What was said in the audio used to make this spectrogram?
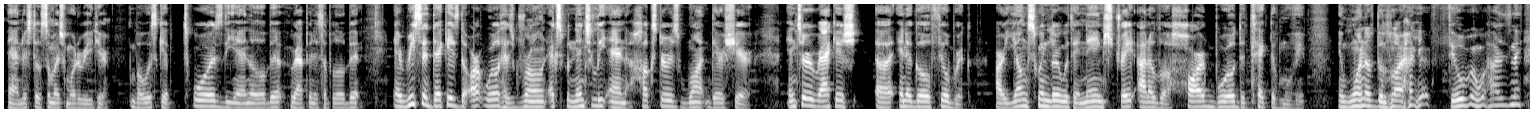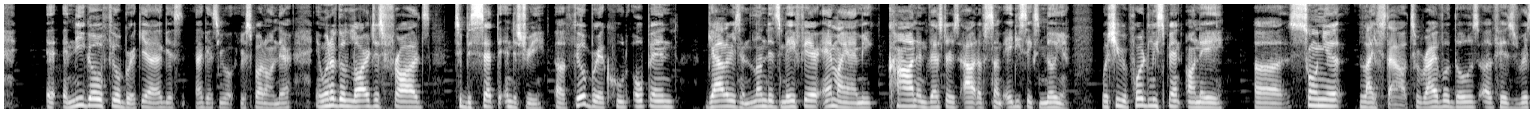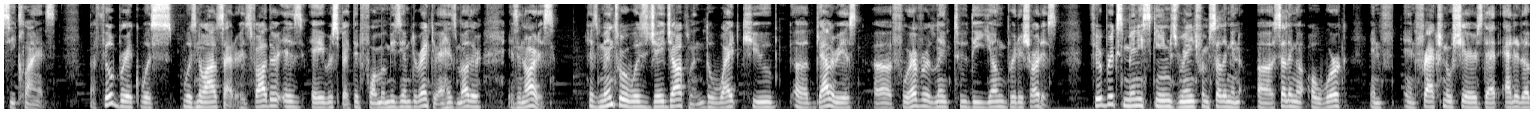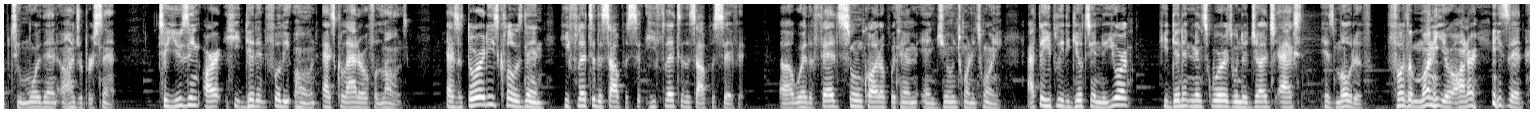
Man, there's still so much more to read here. But we'll skip towards the end a little bit, wrapping this up a little bit. In recent decades, the art world has grown exponentially and hucksters want their share. Enter Rakish uh, Inigo Philbrick, our young swindler with a name straight out of a hard-boiled detective movie. And one of the Phil, how's his name? Inigo Philbrick. Yeah, I guess I guess you're you're spot on there. And one of the largest frauds to beset the industry, uh, Philbrick, who'd opened galleries in London's Mayfair and Miami, conned investors out of some 86 million, which he reportedly spent on a uh, Sonia lifestyle to rival those of his ritzy clients. Now, Philbrick was was no outsider. His father is a respected former museum director, and his mother is an artist. His mentor was Jay Jopling, the white cube uh, galleryist, uh, forever linked to the young British artist. Philbrick's many schemes range from selling an uh, selling a, a work in, in fractional shares that added up to more than 100%, to using art he didn't fully own as collateral for loans. As authorities closed in, he fled to the South. He fled to the South Pacific, uh, where the feds soon caught up with him in June 2020. After he pleaded guilty in New York, he didn't mince words when the judge asked his motive. For the money, Your Honor, he said,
